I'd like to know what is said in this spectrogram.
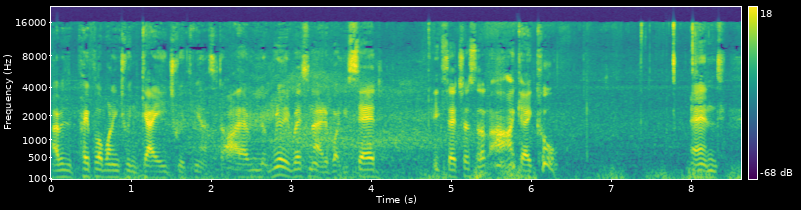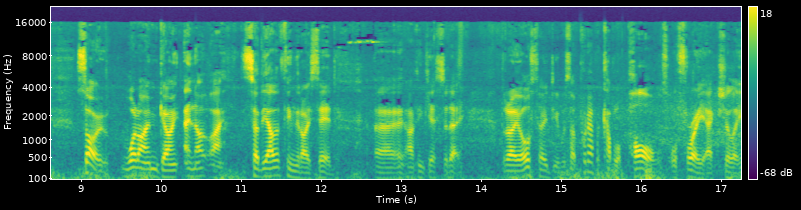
I mean, people are wanting to engage with me. I said, oh, I really resonated what you said etc. So, oh, okay, cool. And so, what I'm going, and I, so the other thing that I said, uh, I think yesterday, that I also did was I put up a couple of polls, or three actually,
